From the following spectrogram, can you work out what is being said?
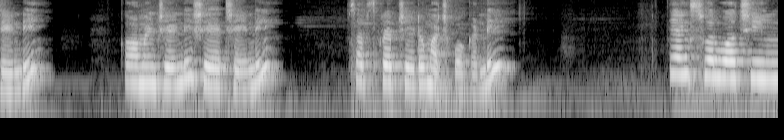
చేయండి. కామెంట్ చేయండి షేర్ చేయండి. సబ్స్క్రైబ్ చేయడం మర్చిపోకండి. థ్యాంక్స్ ఫర్ వాచింగ్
